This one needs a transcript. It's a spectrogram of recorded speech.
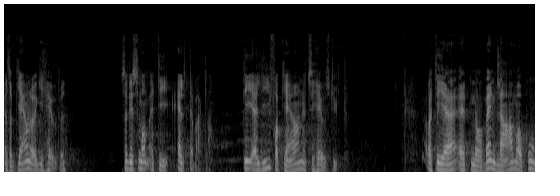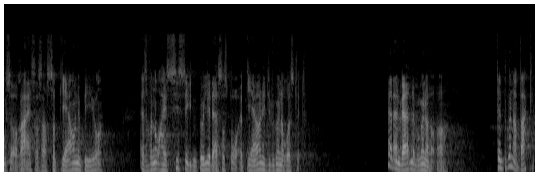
Altså bjergene er jo ikke i havet, vel? Så det er som om, at det er alt, der vakler. Det er lige fra bjergene til havets dyb. Og det er, at når vand larmer og bruser og rejser sig, så bjergene bæver. Altså, hvornår har jeg sidst set en bølge, der er så stor, at bjergene de begynder at ryste lidt? Her er der en verden, der begynder at, den begynder at vakle.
